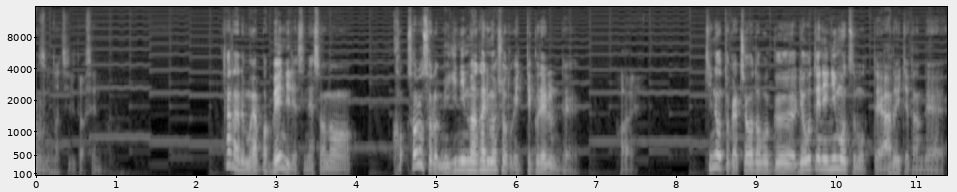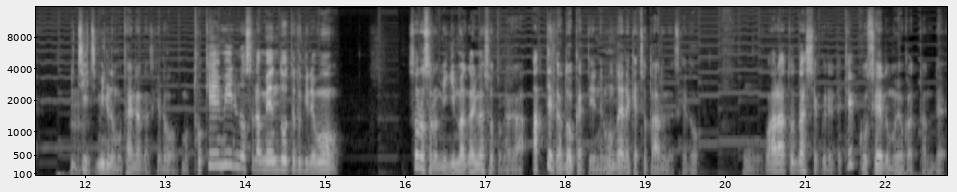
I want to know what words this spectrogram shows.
んそんな地図出せんの？ただでもやっぱ便利ですね。その、こそろそろ右に曲がりましょうとか言ってくれるんで、はい。昨日とかちょうど僕、両手に荷物持って歩いてたんで、うんいちいち見るのも大変だったんですけど、もう時計見るのすら面倒って時でも、そろそろ右曲がりましょうとかが合ってるかどうかっていうね、問題だけはちょっとあるんですけど、アラート出してくれて結構精度も良かったんで、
